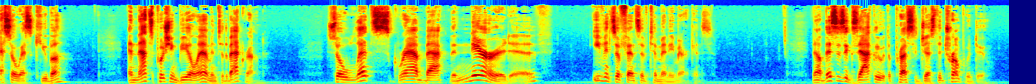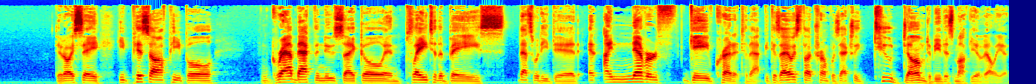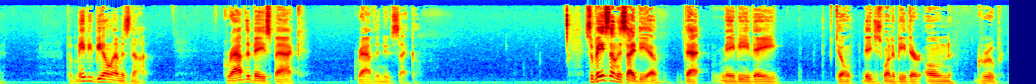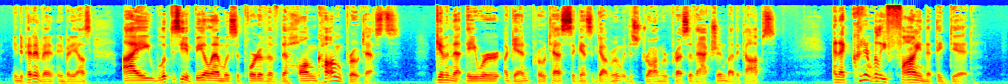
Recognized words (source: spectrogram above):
SOS Cuba. And that's pushing BLM into the background. So let's grab back the narrative even it's offensive to many Americans. Now, this is exactly what the press suggested Trump would do. They'd always say he'd piss off people, and grab back the news cycle, and play to the base. That's what he did. And I never th- gave credit to that because I always thought Trump was actually too dumb to be this Machiavellian. But maybe BLM is not. Grab the base back, grab the news cycle. So, based on this idea that maybe they don't, they just want to be their own group, independent of anybody else, I looked to see if BLM was supportive of the Hong Kong protests, given that they were, again, protests against the government with a strong repressive action by the cops. And I couldn't really find that they did.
